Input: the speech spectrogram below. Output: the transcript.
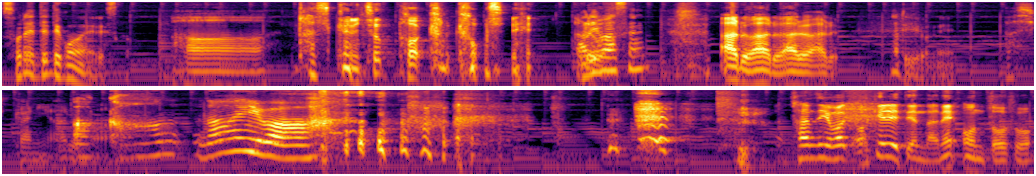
それ出てこないですか？ーあー確かにちょっとわかるかもしれないありますせん？あるあるあるある。あるよね。確かにあるあなかんないわ。完全に分け分けれてんだねオンとオフを。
